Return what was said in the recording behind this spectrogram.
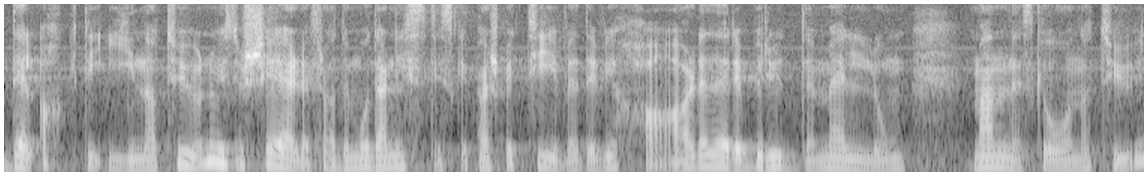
delaktig i naturen. Hvis du ser det fra det modernistiske perspektivet, det vi har, det der bruddet mellom menneske og natur.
